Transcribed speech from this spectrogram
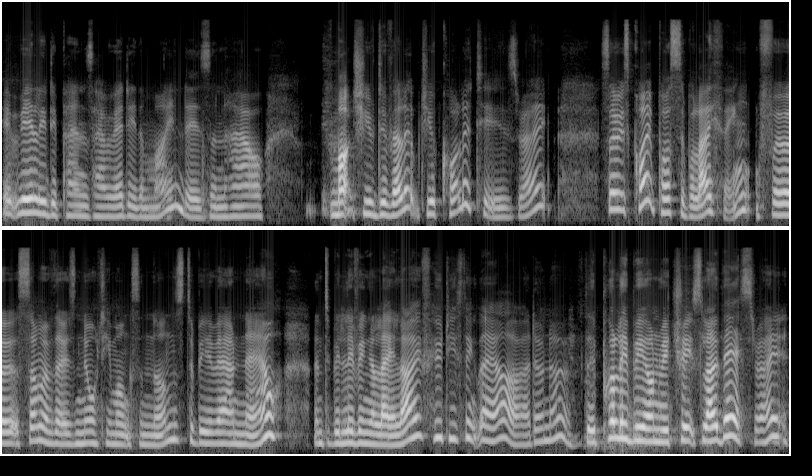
it really depends how ready the mind is and how much you've developed your qualities, right? So it's quite possible, I think, for some of those naughty monks and nuns to be around now and to be living a lay life. Who do you think they are? I don't know. They'd probably be on retreats like this, right?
